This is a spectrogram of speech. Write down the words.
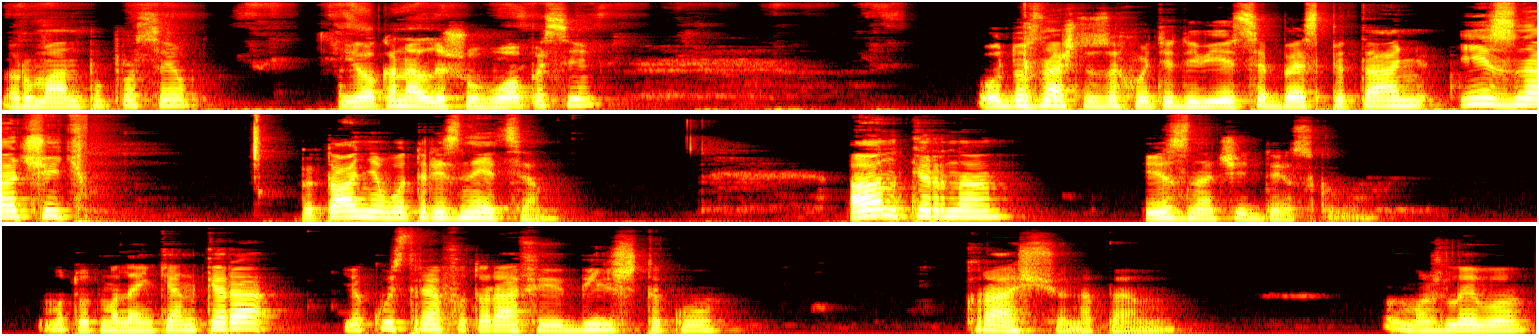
Роман попросив. Його канал лишу в описі. Однозначно заходьте, дивіться, без питань. І, значить, питання от різниця. Анкерна і, значить, дискова. Ну, тут маленькі анкера. Якусь треба фотографію більш таку кращу, напевно. Ну, можливо.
